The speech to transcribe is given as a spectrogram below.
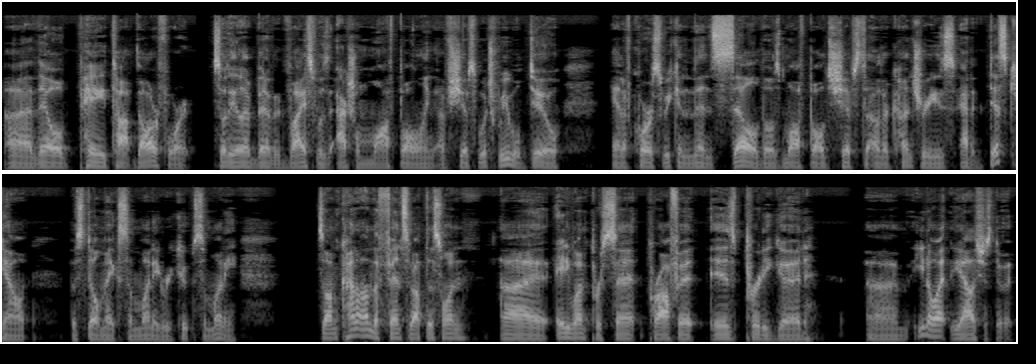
uh, they'll pay top dollar for it. So the other bit of advice was actual mothballing of ships, which we will do. And of course, we can then sell those mothballed ships to other countries at a discount, but still make some money, recoup some money. So I'm kind of on the fence about this one. Uh, 81% profit is pretty good. Um, you know what? Yeah, let's just do it.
